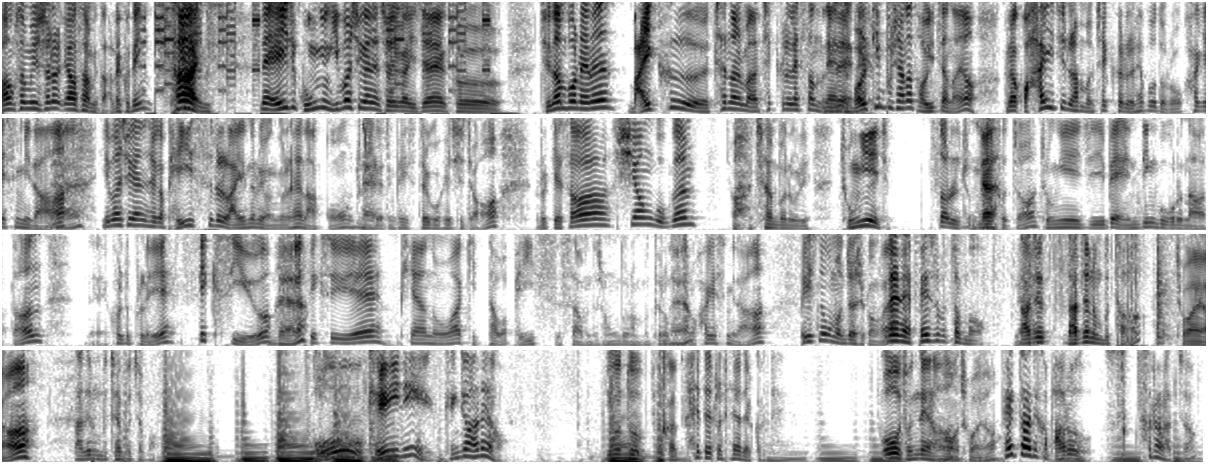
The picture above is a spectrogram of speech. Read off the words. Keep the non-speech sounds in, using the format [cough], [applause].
방송 미션을 양성합니다. Recording Time. 네, AG06 이번 시간에 저희가 이제 그 지난번에는 마이크 채널만 체크를 했었는데 네네네. multi input이 하나 더 있잖아요. 그래갖고 Hi-Z를 한번 체크를 해보도록 하겠습니다. 네. 이번 시간에 제가 베이스를 라인으로 연결을 해놨고 네. 조씨가 지금 베이스 들고 계시죠. 이렇게 해서 시연곡은 아, 지난번에 우리 종이의 집 썰을 좀 네. 들었었죠. 종이의 집의 엔딩곡으로 나왔던 네, 콜드플레이의 Fix You. 네. Fix You의 피아노와 기타와 베이스 사운드 정도로 한번 들어보도록 네. 하겠습니다. 베이스 녹음 먼저 하실 건가요? 네네 베이스부터 뭐 네. 낮은 낮은음부터 좋아요. 낮은음부터 해보죠 뭐. 오 개인이 굉장하네요. 이것도 약간 패드를 해야 될 것 같아. 오 좋네요. 어, 좋아요. 패드 하니까 바로 싹 살아났죠.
